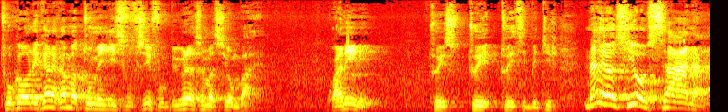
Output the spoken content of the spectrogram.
Tukaonekana kama tumejisifu Biblia inasema sio mbaya. Kwa nini? Tuithibitishe. Nayo sio sana.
